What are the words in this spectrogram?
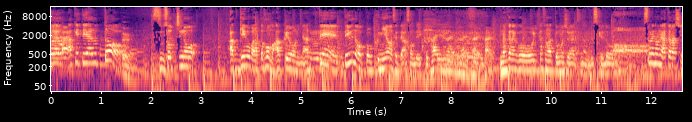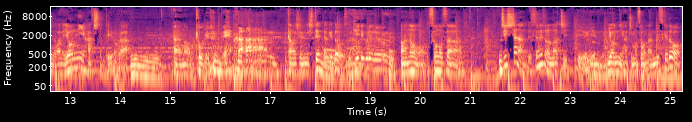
それを開けてやると、うん。そそっちのあゲームオーバーになった方も開くようになって、うん。っていうのをこう組み合わせて遊んでいくっていう、はいはいはいはいはいなかなかこう折り重なって面白いやつなんですけどそれのね新しいのがね428っていうのがうん。あの今日出るんで 楽しみにしてんだけどちょっと聞いてくれる？あのそのさ実写なんですよねその街っていう。ゲーム428もそうなんですけど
